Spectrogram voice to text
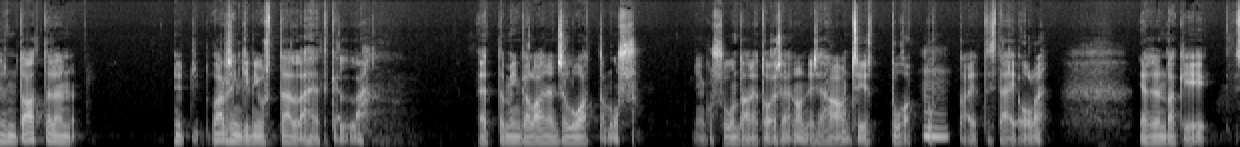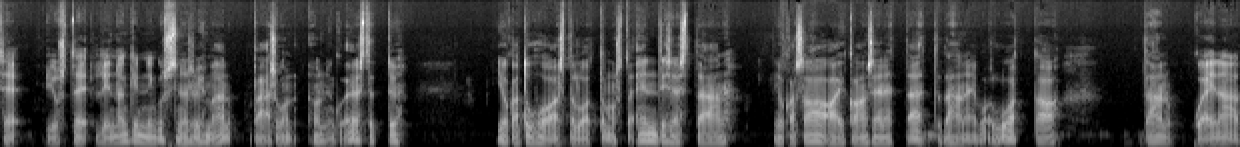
jos nyt ajattelen nyt varsinkin just tällä hetkellä, että minkälainen se luottamus niin kuin suuntaan ja toiseen on, niin sehän on siis tuhottu Mm. tai että sitä ei ole. Ja sen takia se just se Linnankin niin kuin sinne ryhmään pääsy on, on niin kuin estetty, joka tuhoaa sitä luottamusta entisestään, joka saa aikaan sen, että, että tähän ei voi luottaa, tähän kun ei nä,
